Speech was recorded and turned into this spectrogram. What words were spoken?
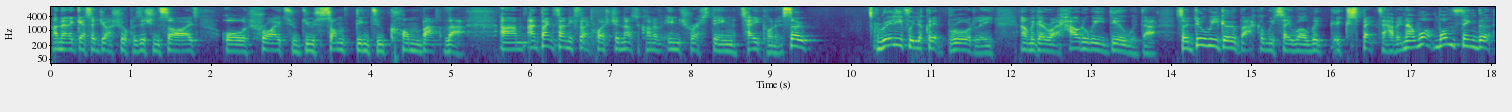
and then I guess adjust your position size or try to do something to combat that. Um, and thanks, Andy, for that question. That's a kind of interesting take on it. So, really if we look at it broadly and we go right how do we deal with that? So do we go back and we say well we expect to have it. Now what one thing that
